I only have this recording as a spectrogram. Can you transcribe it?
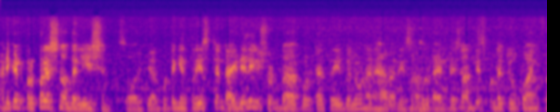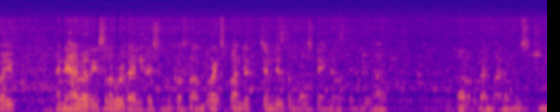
adequate preparation of the lesion. So if you are putting in three stent, ideally you should uh, put a three balloon and have a reasonable dilatation. At least put a 2.5 and have a reasonable dilatation because the underexpanded stent is the most dangerous thing to have rather than malposition.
